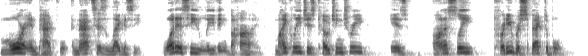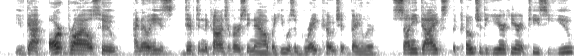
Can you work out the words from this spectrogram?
more impactful, and that's his legacy. What is he leaving behind? Mike Leach's coaching tree is honestly pretty respectable. You've got Art Briles, who I know he's dipped into controversy now, but he was a great coach at Baylor. Sonny Dykes, the coach of the year here at TCU.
